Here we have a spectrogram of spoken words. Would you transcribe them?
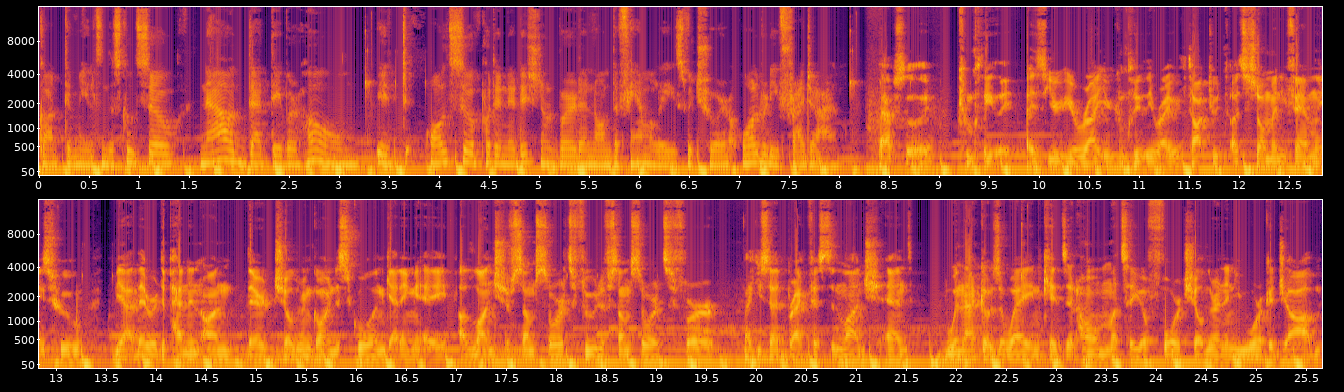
got the meals in the school. So now that they were home, it also put an additional burden on the families, which were already fragile. Absolutely, completely. You're, you're right. You're completely right. We've talked to uh, so many families who, yeah, they were dependent on their children going to school and getting a, a lunch of some sorts, food of some sorts for, like you said, breakfast and lunch. And when that goes away and kids at home, let's say you have four children and you work a job,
